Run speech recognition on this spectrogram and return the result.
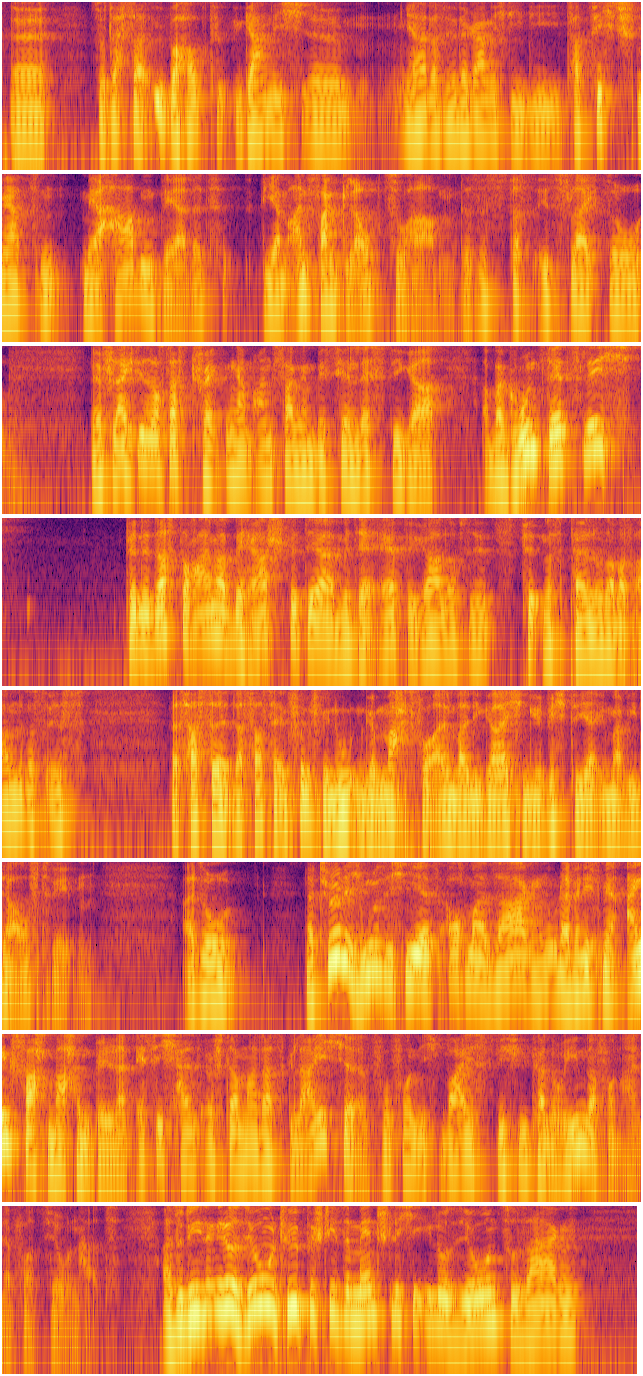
äh, sodass da überhaupt gar nicht, äh, ja, dass ihr da gar nicht die, die Verzichtsschmerzen mehr haben werdet, die ihr am Anfang glaubt zu haben. Das ist, das ist vielleicht so, na, vielleicht ist auch das Tracken am Anfang ein bisschen lästiger, aber grundsätzlich wenn du das doch einmal beherrscht mit der, mit der App, egal ob es jetzt Fitnesspal oder was anderes ist, das hast, du, das hast du in fünf Minuten gemacht, vor allem weil die gleichen Gerichte ja immer wieder auftreten. Also, natürlich muss ich mir jetzt auch mal sagen, oder wenn ich es mir einfach machen will, dann esse ich halt öfter mal das Gleiche, wovon ich weiß, wie viel Kalorien davon eine Portion hat. Also diese Illusion, typisch diese menschliche Illusion zu sagen,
